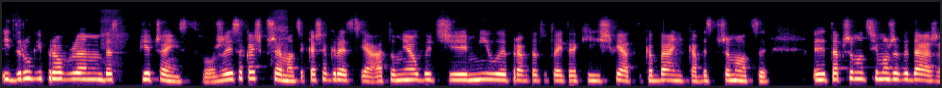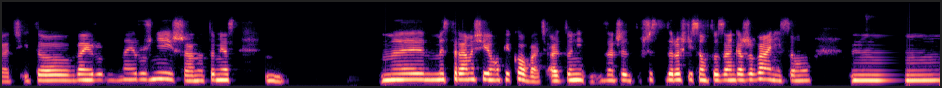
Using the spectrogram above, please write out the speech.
I drugi problem bezpieczeństwo, że jest jakaś przemoc, jakaś agresja, a to miał być miły, prawda, tutaj taki świat, taka bańka bez przemocy. E, ta przemoc się może wydarzać i to najróżniejsza, natomiast my, my staramy się ją opiekować, ale to nie, znaczy wszyscy dorośli są w to zaangażowani, są mm,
